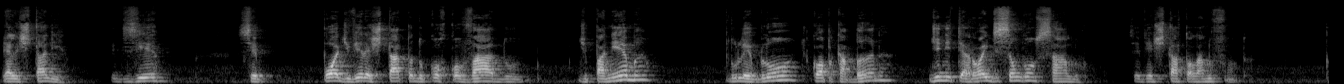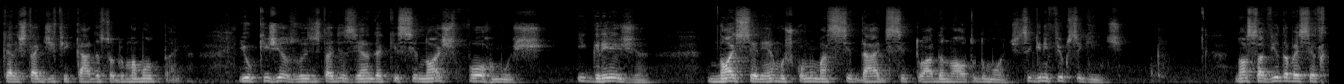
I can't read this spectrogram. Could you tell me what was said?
Ela está ali. Quer dizer, você pode ver a estátua do Corcovado de Ipanema, do Leblon, de Copacabana, de Niterói, de São Gonçalo. Você vê a estátua lá no fundo, porque ela está edificada sobre uma montanha. E o que Jesus está dizendo é que se nós formos igreja, nós seremos como uma cidade situada no alto do monte. Significa o seguinte: nossa vida vai ser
